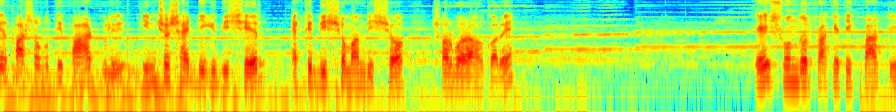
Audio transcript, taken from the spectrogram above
এর পার্শ্ববর্তী পাহাড়গুলির তিনশো ষাট ডিগ্রি দৃশ্যের একটি দৃশ্যমান দৃশ্য সরবরাহ করে। এই সুন্দর প্রাকৃতিক পার্কটি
